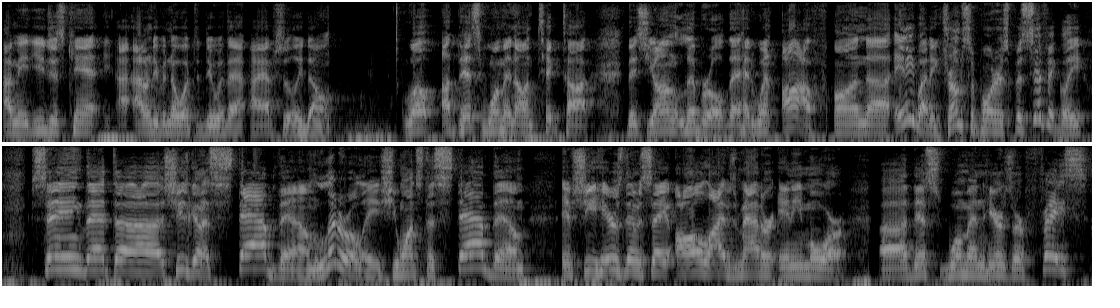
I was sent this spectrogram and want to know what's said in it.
I mean, you just can't, I, I don't even know what to do with that. I absolutely don't. Well, uh, this woman on TikTok, this young liberal that had went off on uh, anybody, Trump supporters specifically, saying that uh, she's going to stab them. Literally, she wants to stab them if she hears them say "All lives matter" anymore. Uh, this woman, here's her face.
